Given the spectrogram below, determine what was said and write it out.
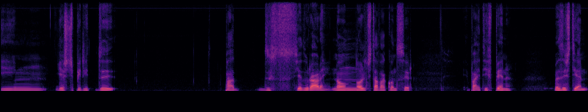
E este espírito de pá, de se adorarem não, não lhes estava a acontecer. E, pá, eu tive pena. Mas este ano,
